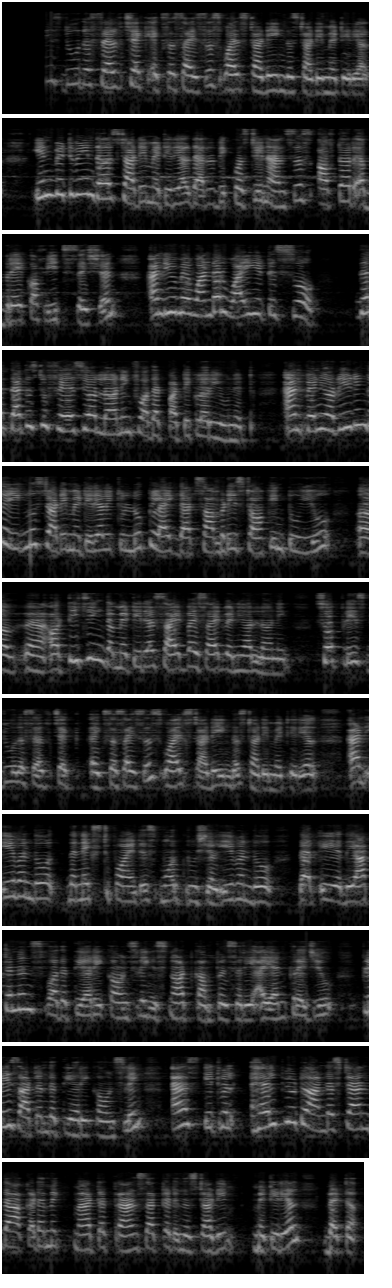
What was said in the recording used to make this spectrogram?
do the self-check exercises while studying the study material. In between the study material, there will be question answers after a break of each session. And you may wonder why it is so. That, that is to face your learning for that particular unit. And when you are reading the IGNOU study material, it will look like that somebody is talking to you uh, uh, or teaching the material side by side when you are learning. So please do the self-check exercises while studying the study material. And even though the next point is more crucial, even though that uh, the attendance for the theory counseling is not compulsory, I encourage you, please attend the theory counseling as it will help you to understand the academic matter transacted in the study material better.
